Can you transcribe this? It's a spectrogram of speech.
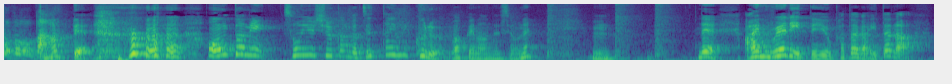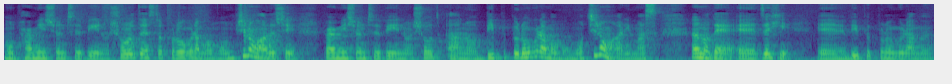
ダダダダダって。本当に、そういう習慣が絶対に来るわけなんですよね。うん。で、I'm ready っていう方がいたら、もう Permission to be のショートテストプログラムももちろんあるし、Permission to be のショートあの VIP プログラムももちろんあります。なので、えーぜひ、えー VIP プログラム、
